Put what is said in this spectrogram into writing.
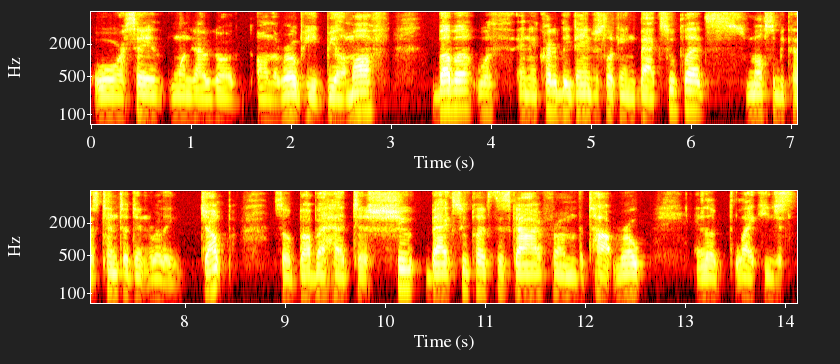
or say one guy would go on the rope, he'd beel him off. Bubba with an incredibly dangerous looking back suplex, mostly because Tenta didn't really jump. So Bubba had to shoot back suplex this guy from the top rope. And it looked like he just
